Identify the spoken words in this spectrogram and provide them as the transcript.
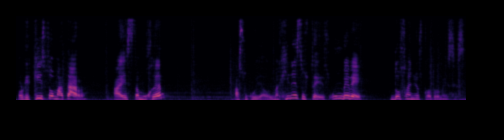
porque quiso matar a esta mujer a su cuidado. Imagínense ustedes, un bebé, dos años, cuatro meses.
